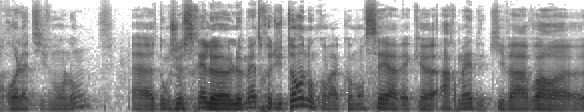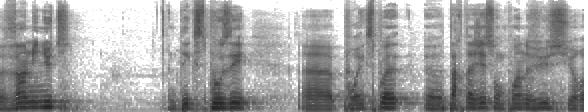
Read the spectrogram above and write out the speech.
relativement long. Euh, donc je serai le, maître du temps. Donc on va commencer avec Ahmed qui va avoir 20 minutes d'exposé pour partager son point de vue sur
